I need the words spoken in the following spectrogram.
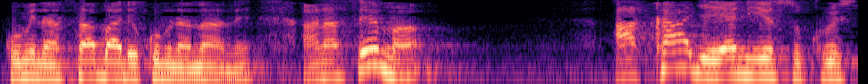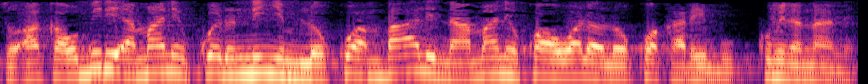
kumi na saba hadi kumi na nane. Anasema akaja yaani yesu kristo akahubiri amani kwenu ninyi mliokuwa mbali na amani kwao wale waliokuwa karibu. Kumi na nane.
